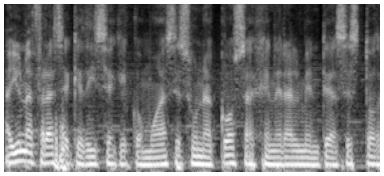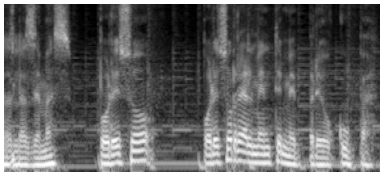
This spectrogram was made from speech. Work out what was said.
Hay una frase que dice que como haces una cosa, generalmente haces todas las demás. Por eso, por eso realmente me preocupa.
